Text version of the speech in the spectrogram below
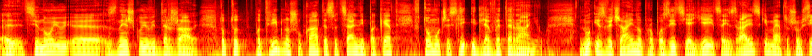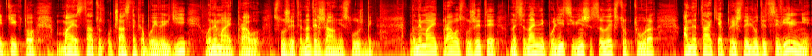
е, ціною е, знижкою від держави. Тобто потрібно шукати соціальний пакет, в тому числі і для ветеранів. Ну і звичайно, пропозиція є, і це ізраїльський метод, що всі ті, хто має статус учасника бойових дій, вони мають право служити на державній службі, вони мають право служити в національній поліції в інших силових структурах, а не так, як прийшли люди цивільні,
